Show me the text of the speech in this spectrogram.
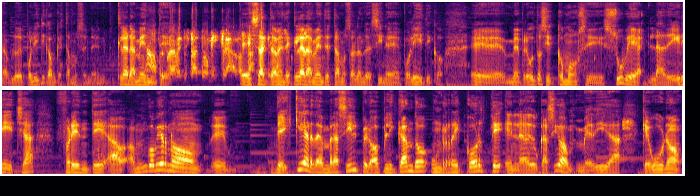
hablo de política, aunque estamos en, claramente... claramente está todo mezclado. Exactamente, claramente estamos hablando de cine político. Eh, me pregunto si cómo se sube la derecha frente a, un gobierno... Eh, de izquierda en Brasil, pero aplicando un recorte en la educación, medida que uno,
